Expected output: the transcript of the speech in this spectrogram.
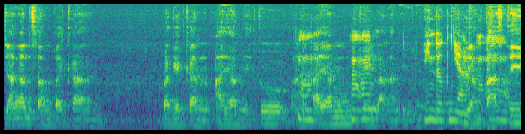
jangan sampaikan bagaikan ayam itu anak ayam kehilangan induk. Induknya. Yang Mm-mm. pasti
